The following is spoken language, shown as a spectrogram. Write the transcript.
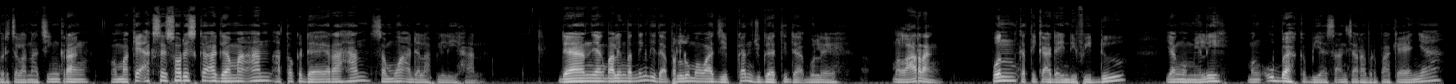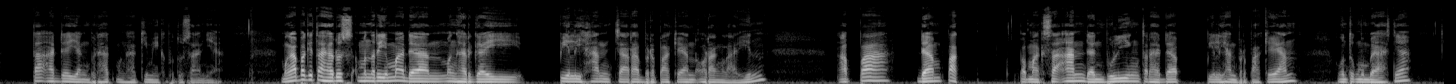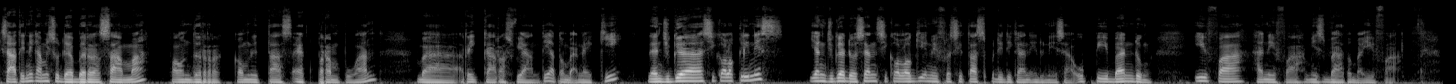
bercelana cingkrang, memakai aksesoris keagamaan atau kedaerahan, semua adalah pilihan. Dan yang paling penting tidak perlu mewajibkan juga tidak boleh melarang. Pun ketika ada individu yang memilih mengubah kebiasaan cara berpakaiannya, tak ada yang berhak menghakimi keputusannya. Mengapa kita harus menerima dan menghargai pilihan cara berpakaian orang lain? Apa dampak pemaksaan dan bullying terhadap pilihan berpakaian. Untuk membahasnya, saat ini kami sudah bersama founder komunitas Ed Perempuan, Mbak Rika Rosvianti atau Mbak Neki, dan juga psikolog klinis yang juga dosen psikologi Universitas Pendidikan Indonesia UPI Bandung, Iva Hanifah Misbah atau Mbak Iva.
